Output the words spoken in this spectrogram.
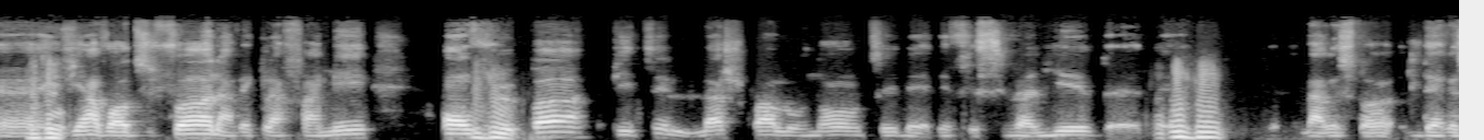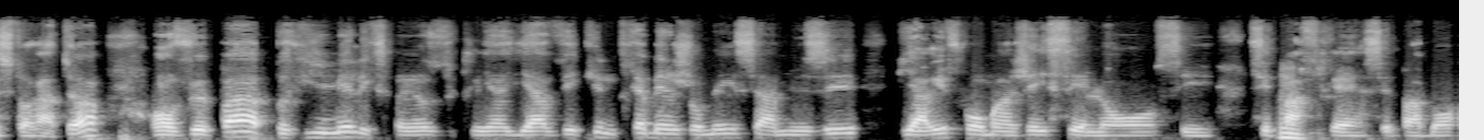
Euh, il vient avoir du fun avec la famille, on ne mhm. veut pas, puis là, je parle au nom des, des, festivaliers, de, mhm. la des restaurateurs, on ne veut pas brimer l'expérience du client. Il a vécu une très belle journée, il s'est amusé, puis il arrive pour manger, c'est long, c'est pas mhm. frais, c'est pas bon.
